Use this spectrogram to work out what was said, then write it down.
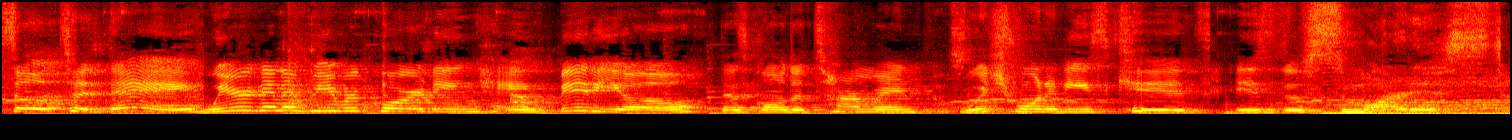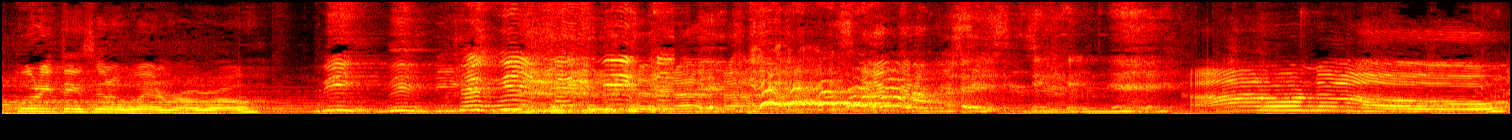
So today, we're gonna be recording a video that's gonna determine which one of these kids is the smartest. Who do you think's gonna win, Roro? Me, me, me. I don't know.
